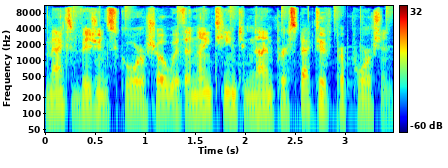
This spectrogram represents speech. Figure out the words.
max vision score show with a 19 to 9 perspective proportion.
